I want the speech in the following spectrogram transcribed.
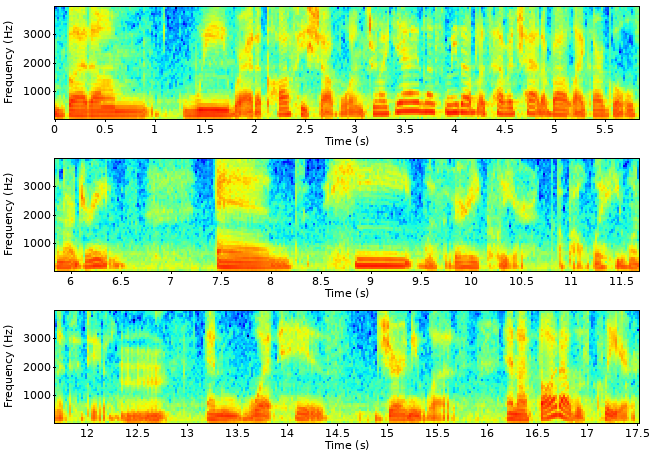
But um, we were at a coffee shop once. We are like, yeah, let's meet up. Let's have a chat about like our goals and our dreams. And he was very clear about what he wanted to do and what his journey was. And I thought I was clear,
